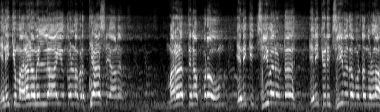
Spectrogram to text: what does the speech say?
എനിക്ക് മരണമില്ല എന്നുള്ള പ്രത്യാശയാണ്. മരണത്തിനപ്പുറവും എനിക്ക് ജീവനുണ്ട് എനിക്കൊരു ജീവിതമുണ്ടെന്നുള്ള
